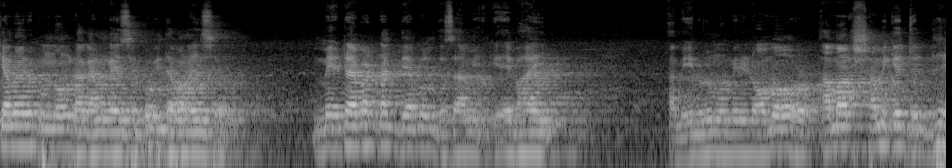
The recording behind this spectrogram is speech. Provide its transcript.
কেন এরকম নোংরা গান গাইছো, কবিতা বানাইছো? মেয়েটা এবার ডাক দিয়া বলতেছে, আমি, এ ভাই মুমিনিন অমর, আমার স্বামীকে যুদ্ধে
